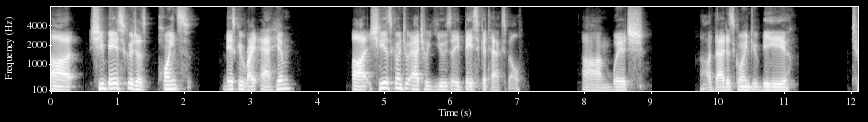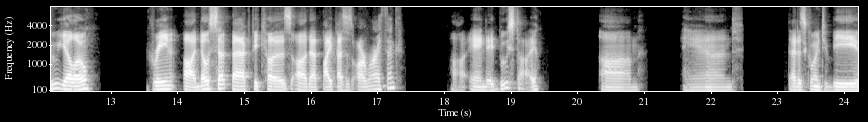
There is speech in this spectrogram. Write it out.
Uh, she basically just points basically right at him. Uh, she is going to actually use a basic attack spell, um, which uh, that is going to be two yellow, green, uh, no setback because uh, that bypasses armor, I think, uh, and a boost die. Um, and that is going to be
